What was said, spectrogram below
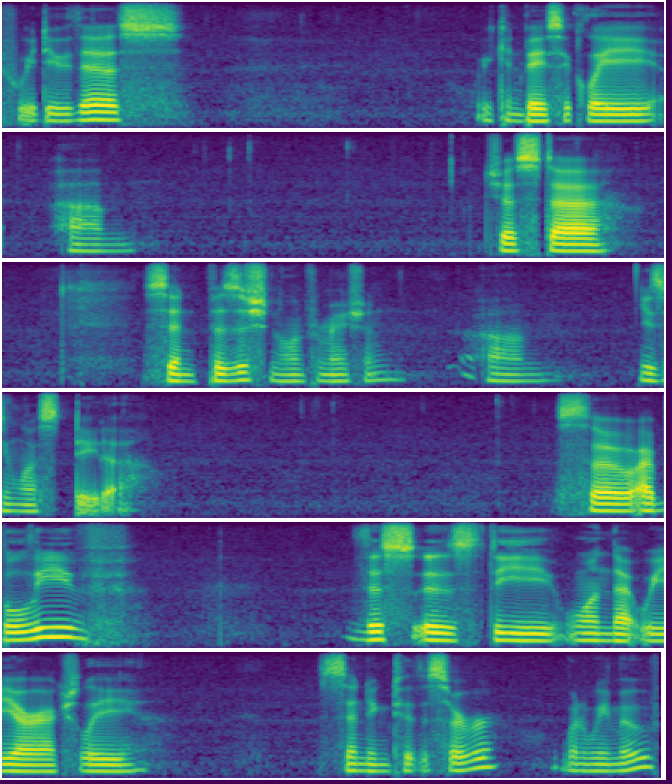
if we do this, we can basically um, just uh, send positional information um, using less data. So I believe this is the one that we are actually sending to the server when we move.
